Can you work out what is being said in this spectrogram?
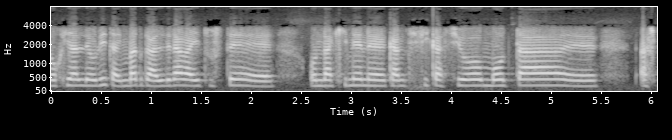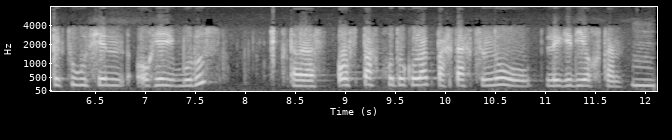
Eogi alde hori, hainbat galdera gaituzte eh, ondakinen eh, kantifikazio, mota, eh, aspektu guzien hori buruz. Eta beraz, ozpak protokoloak parte hartzen du legedi horretan. Mm.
